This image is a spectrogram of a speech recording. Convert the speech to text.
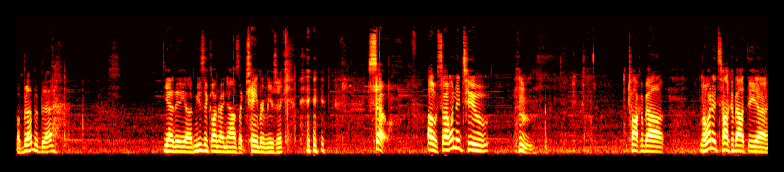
my blah blah blah. Yeah, the uh, music on right now is like chamber music. so. Oh, so I wanted to hmm, talk about. I wanted to talk about the uh,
